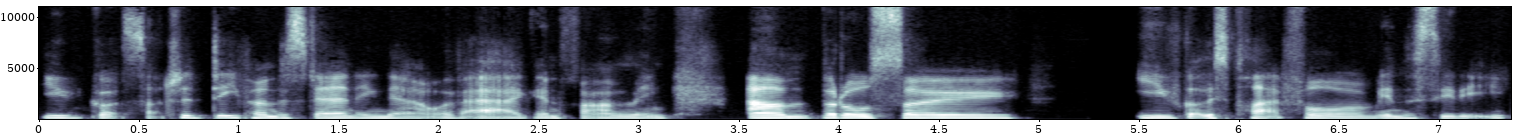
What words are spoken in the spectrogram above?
you've got such a deep understanding now of ag and farming. Um, but also you've got this platform in the city.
